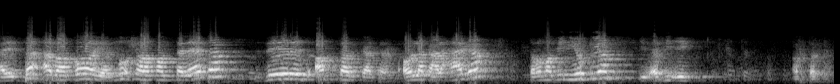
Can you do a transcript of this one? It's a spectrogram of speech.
هيتبقى بقايا النقطه رقم 3 there's after cataract أقول لك على حاجة طالما في nucleus يبقى في إيه؟ after cataract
